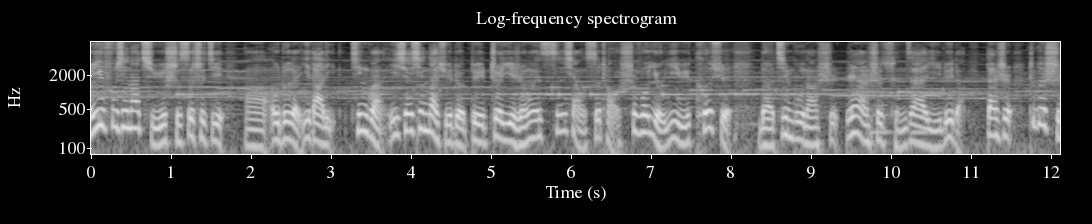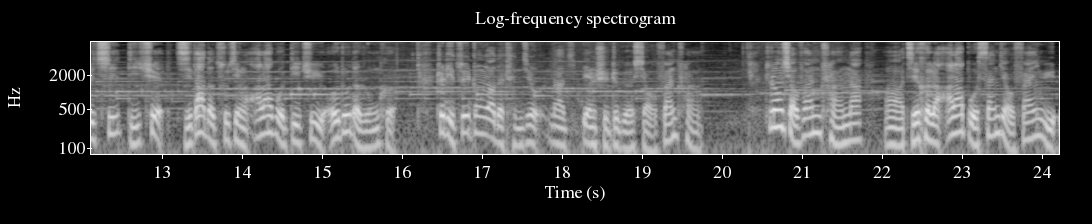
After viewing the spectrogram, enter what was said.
文艺复兴呢，起于十四世纪啊，欧洲的意大利。尽管一些现代学者对这一人文思想思潮是否有益于科学的进步呢，是仍然是存在疑虑的。但是这个时期的确极大的促进了阿拉伯地区与欧洲的融合。这里最重要的成就，那便是这个小帆船。这种小帆船呢，啊，结合了阿拉伯三角帆与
